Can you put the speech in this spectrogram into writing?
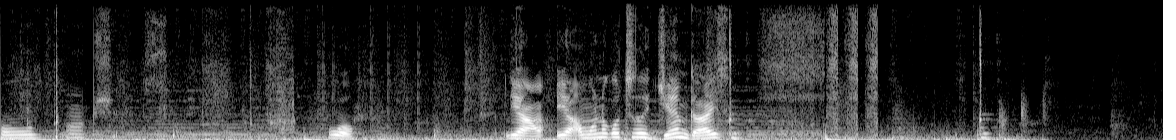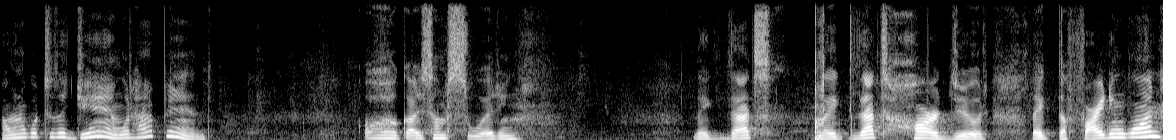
Hold options. Whoa. Yeah, yeah, I want to go to the gym, guys. I want to go to the gym. What happened? Oh, guys, I'm sweating. Like, that's, like, that's hard, dude. Like, the fighting one,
